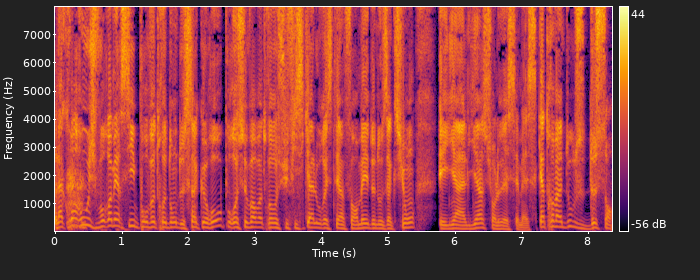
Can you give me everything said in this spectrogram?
La Croix-Rouge vous remercie pour votre don de 5 euros. Pour recevoir votre reçu fiscal ou rester informé de nos actions, et il y a un lien sur le SMS. 92 200,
